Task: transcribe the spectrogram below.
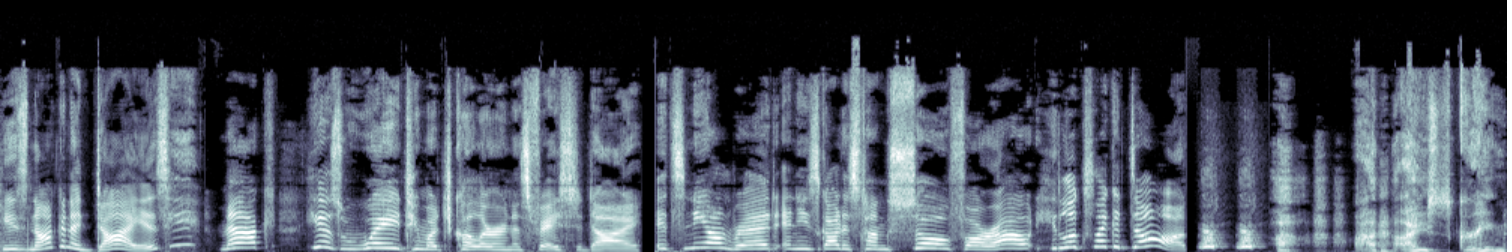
He's not gonna die, is he? Mac, he has way too much color in his face to die. It's neon red and he's got his tongue so far out, he looks like a dog. I, I scream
